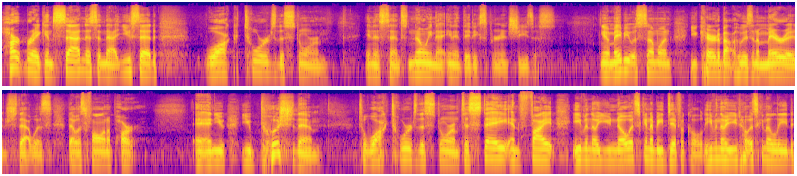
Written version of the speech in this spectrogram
heartbreak and sadness in that. You said walk towards the storm in a sense knowing that in it they'd experience jesus. You know maybe it was someone you cared about who was in a marriage that was that was falling apart. And you you pushed them to walk towards the storm, to stay and fight, even though you know it's going to be difficult, even though you know it's going to lead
